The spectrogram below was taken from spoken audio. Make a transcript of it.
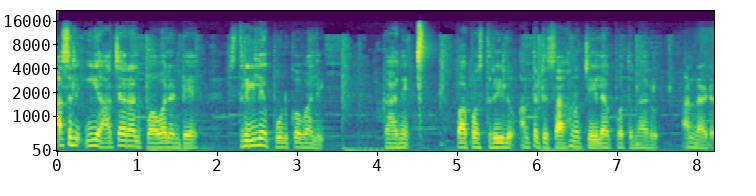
అసలు ఈ ఆచారాలు పోవాలంటే స్త్రీలే పూనుకోవాలి. కానీ పాపం స్త్రీలు అంతటి సహనం చేయలేకపోతున్నారు అన్నాడు.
